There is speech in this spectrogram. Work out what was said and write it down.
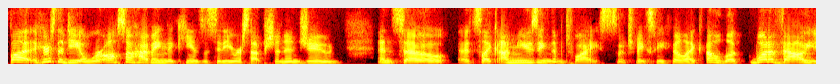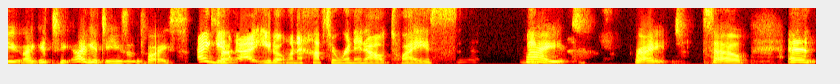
But here's the deal we're also having the kansas city reception in june. And so it's like i'm using them twice which makes me feel like oh look what a value. I get to i get to use them twice. I get so. that. You don't want to have to rent it out twice. Right. Right. So and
